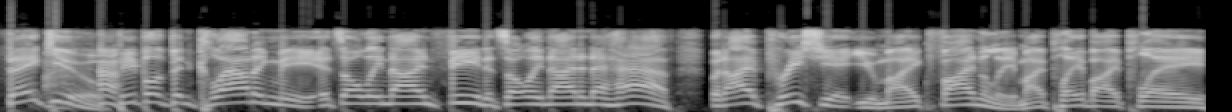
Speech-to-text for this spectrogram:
thank you. People have been clowning me. It's only nine feet. It's only nine and a half. But I appreciate you, Mike. Finally, my play-by-play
